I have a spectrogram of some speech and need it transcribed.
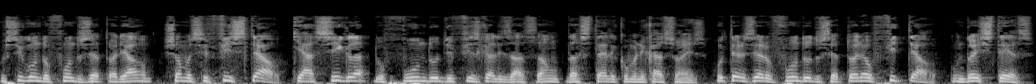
O segundo fundo setorial chama-se FISTEL, que é a sigla do Fundo de Fiscalização das Telecomunicações. O terceiro fundo do setor é o FITEL, com dois T's,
